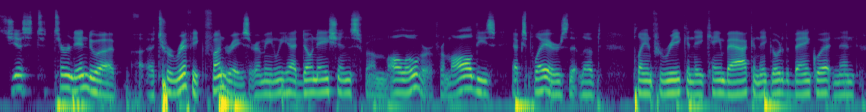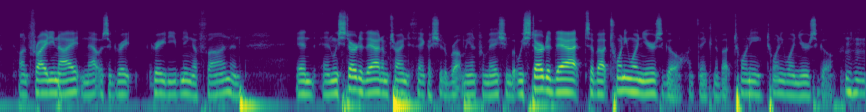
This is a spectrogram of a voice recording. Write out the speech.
just turned into a, a terrific fundraiser. I mean, we had donations from all over, from all these ex players that loved playing for Reek, and they came back and they go to the banquet, and then on Friday night, and that was a great great evening of fun and. And, and we started that. I'm trying to think. I should have brought me information, but we started that about 21 years ago. I'm thinking about 20, 21 years ago. Mm-hmm.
